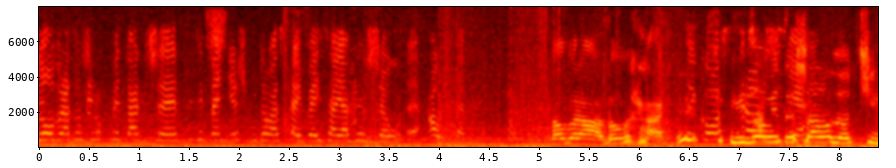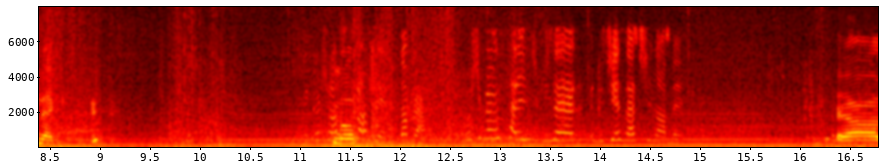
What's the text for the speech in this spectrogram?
Dobra, to zróbmy tak, że ty będziesz budować Skybase'a, ja wjeżdżał e, autem. Dobra, dobra. Tylko ostrożnie. Widzowie, to jest szalony odcinek. Tylko, że No. ostrożnie. Dobra, musimy ustalić, gdzie, gdzie zaczynamy. Ja...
